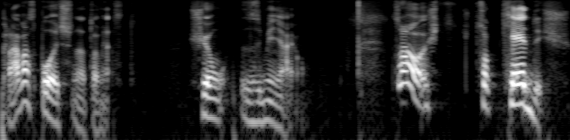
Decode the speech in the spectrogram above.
Prawa społeczne natomiast się zmieniają. Coś, co kiedyś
